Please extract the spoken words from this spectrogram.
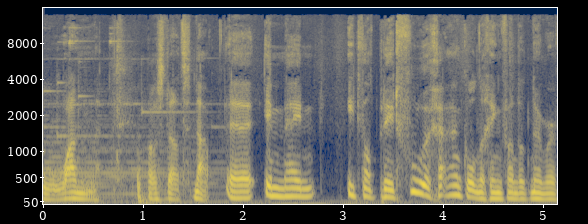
One was dat. Nou, uh, in mijn iets wat breedvoerige aankondiging van dat nummer...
